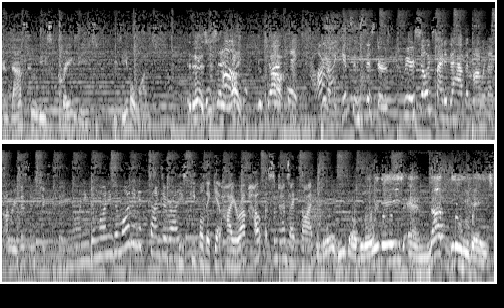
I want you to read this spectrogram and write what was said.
And that's who these crazies, these evil ones, It is. You said it Oh. right. Good job. Perfect. All We are the Gibson sisters. We are so excited to have them on with us on Resistance Chicks today. Good morning, good morning. It's time to rise. These people that get higher up, how sometimes I've thought, these are glory days and not gloomy days.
